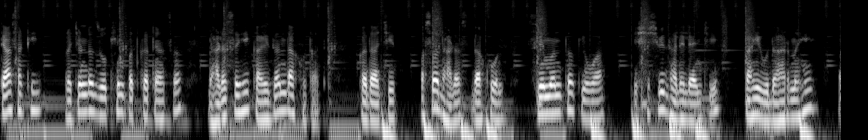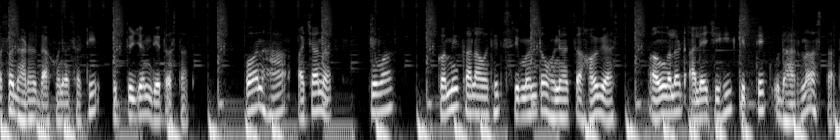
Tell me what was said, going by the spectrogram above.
त्यासाठी प्रचंड जोखीम पत्करण्याचं धाडसही काहीजण दाखवतात. कदाचित असं धाडस दाखवून श्रीमंत किंवा यशस्वी झालेल्यांची काही उदाहरणंही असं धाडस दाखवण्यासाठी उत्तेजन देत असतात. पण हा अचानक किंवा कमी कालावधीत श्रीमंत होण्याचा हव्यास अंगलट आल्याचीही कित्येक उदाहरणं असतात.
